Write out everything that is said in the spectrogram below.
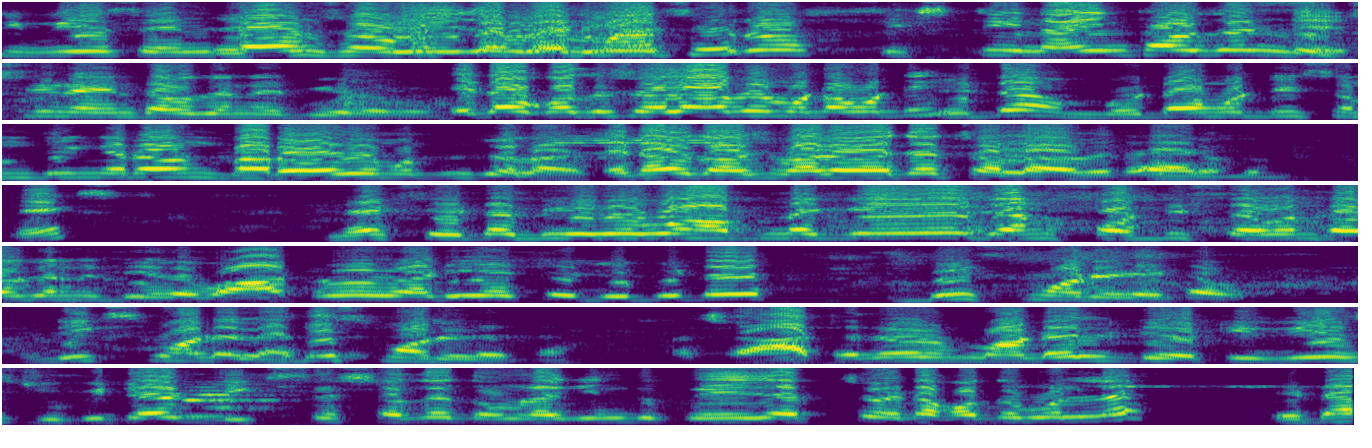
টিভিএস এন্টর 21 গাড়ি আছে। Sixty nine thousand sixty nine থাউজেন্ডে দিয়ে দেবো। এটাও কত চলা হবে মোটামুটি? এটা মোটামুটি সামথিং অ্যারাউন্ড বারো হাজার মতন চলে আসে এটাও দশ বারো হাজার চলা হবে একদম। নেক্সট নেক্সট এটা দিয়ে দেবো আপনাকে জান ফর্টি সেভেন থাউজেন্ডে দিয়ে দেবো। আঠেরো গাড়ি আছে জুপিটার ডিস্ক মডেল এটাও। ডিক্স মডেল ডিস্ক মডেল এটা। আচ্ছা আঠেরোর মডেল টিভিএস জুপিটার ডিক্সের সাথে তোমরা কিন্তু পেয়ে যাচ্ছ। এটা কত বললে? এটা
